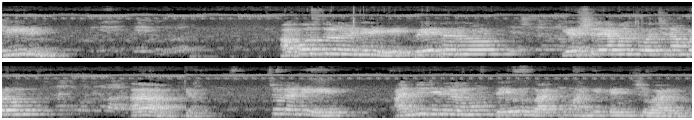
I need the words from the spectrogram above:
వీరిని. అపోస్తులను విని పేదరు ఎర్షులేములకు వచ్చినప్పుడు చూడండి అన్ని జనులను దేవుని వాక్యం అంగీకరించేవారు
